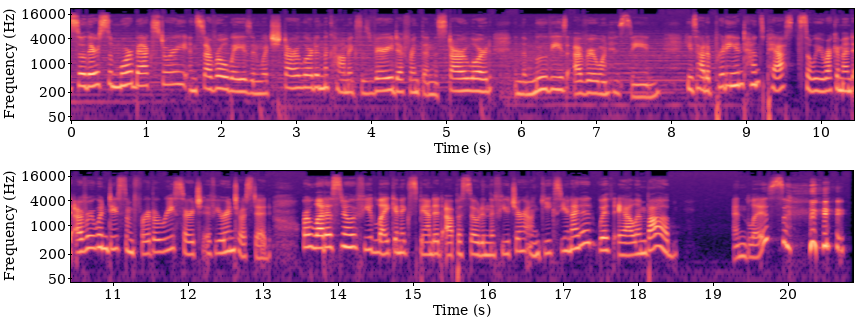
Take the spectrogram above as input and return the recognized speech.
So there's some more backstory and several ways in which Star Lord in the comics is very different than the Star Lord in the movies everyone has seen. He's had a pretty intense past, so we recommend everyone do some further research if you're interested. Or let us know if you'd like an expanded episode in the future on Geeks United with Al and Bob. Liz?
